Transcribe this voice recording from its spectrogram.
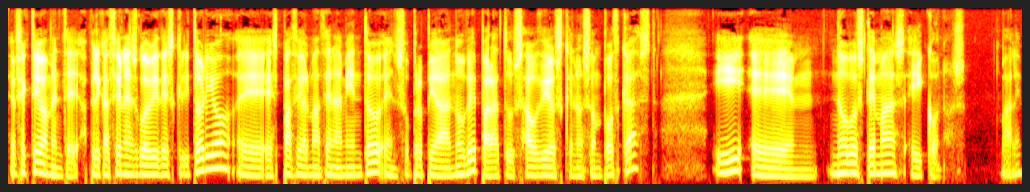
Efectivamente, aplicaciones web y de escritorio, eh, espacio de almacenamiento en su propia nube para tus audios que no son podcast y em, nuevos temas e iconos, ¿vale?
